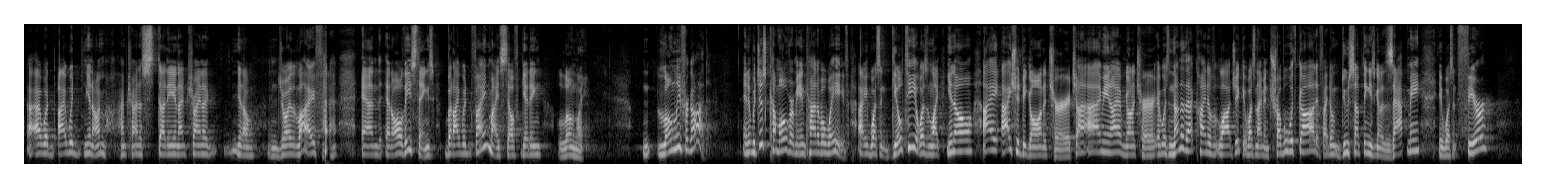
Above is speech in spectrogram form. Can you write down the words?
I would, I would, you know, I'm, I'm trying to study and I'm trying to, you know, enjoy life and, and all these things, but I would find myself getting lonely. Lonely for God. And it would just come over me in kind of a wave. I wasn't guilty. It wasn't like, you know, I, I should be going to church. I, I mean, I haven't gone to church. It was none of that kind of logic. It wasn't, I'm in trouble with God. If I don't do something, He's going to zap me. It wasn't fear.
